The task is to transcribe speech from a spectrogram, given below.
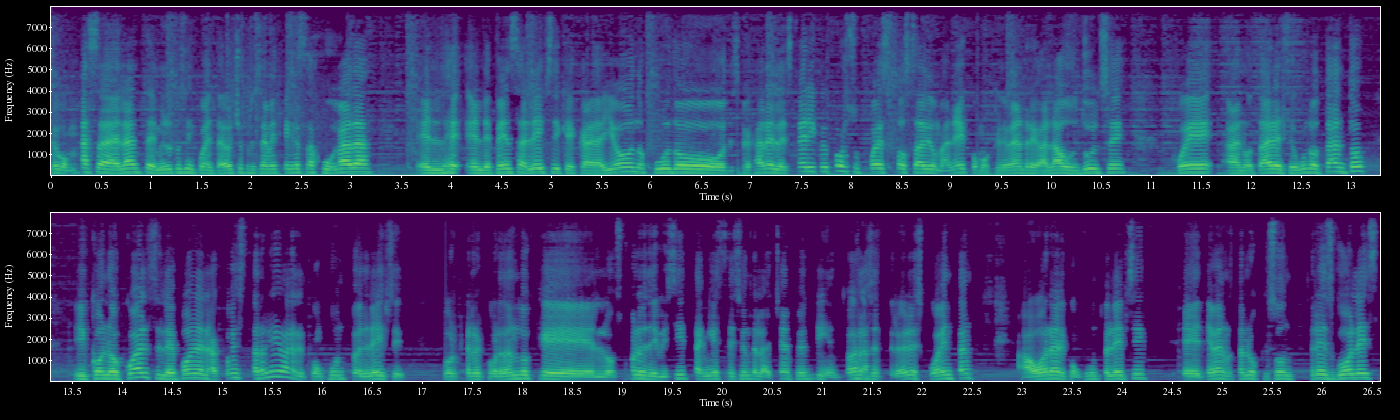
Luego, más adelante, en minuto 58, precisamente en esta jugada, el, defensa Leipzig que cayó, no pudo despejar el esférico y por supuesto Sadio Mané, como que le habían regalado un dulce, fue a anotar el segundo tanto y con lo cual se le pone la cuesta arriba al conjunto del Leipzig, porque recordando que los goles de visita en esta edición de la Champions League, en todas las anteriores cuentan, ahora el conjunto Leipzig eh, debe anotar lo que son tres goles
